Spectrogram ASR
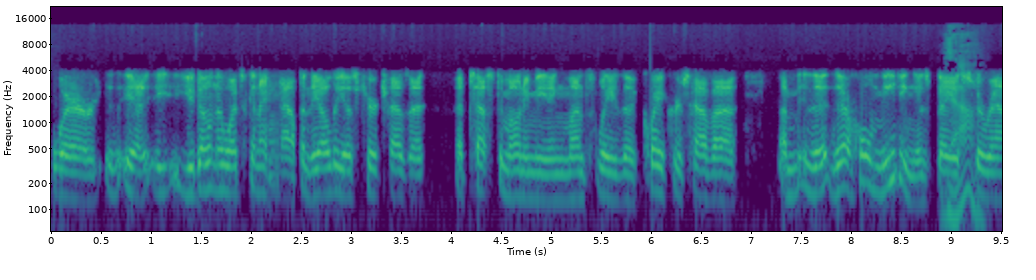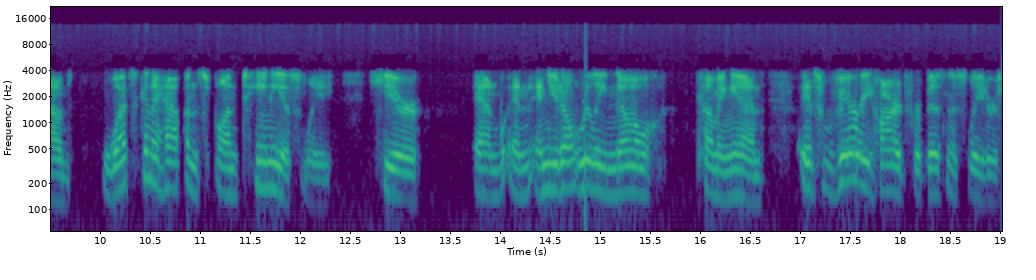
where you don't know what's going to happen. The LDS Church has a, a testimony meeting monthly. The Quakers have a, a their whole meeting is based yeah. around what's going to happen spontaneously here, and and and you don't really know coming in. It's very hard for business leaders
